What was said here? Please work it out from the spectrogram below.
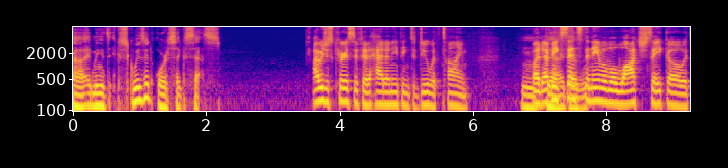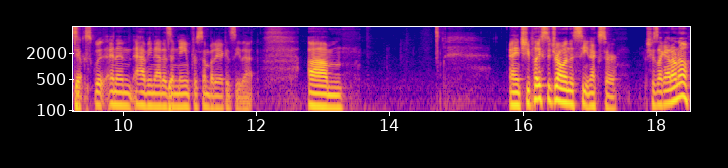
uh, it means exquisite or success. I was just curious if it had anything to do with time. But that yeah, makes sense. The doesn't. name of a watch, Seiko, it's Yep. exquisite, and then having that as a name for somebody, I can see that. Um, and she placed the drum in the seat next to her. She's like, I don't know.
